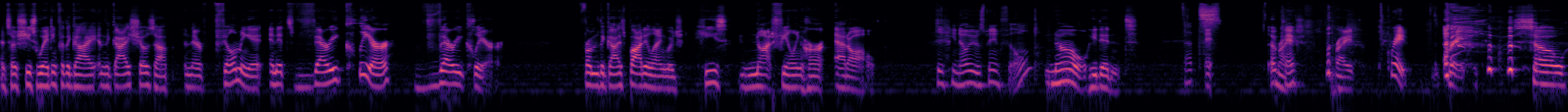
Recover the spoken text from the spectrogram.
And so she's waiting for the guy, and the guy shows up and they're filming it. And it's very clear, very clear from the guy's body language, he's not feeling her at all. Did he know he was being filmed? No, he didn't. That's eh, okay. Right. Right. Great. Great. so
